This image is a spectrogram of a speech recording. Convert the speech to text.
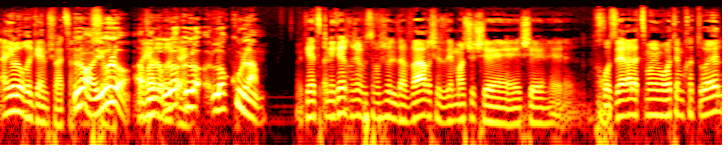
היו לו רגעים שהוא היה צריך לא, היו לו, אבל לו לא- רגעים. לא- לא כולם. כן- אני כן חושב בסופו של דבר שזה משהו ש, שחוזר על עצמו עם רותם חתואל,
